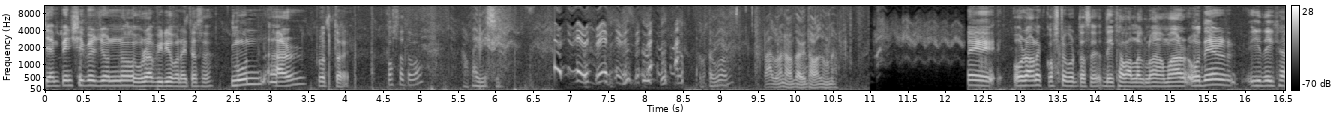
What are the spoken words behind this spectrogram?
চ্যাম্পিয়নশিপের জন্য ওরা ভিডিও বানাইতেছে। মুন আর প্রত্যয়। অবস্থা তোমার? আপাই বেশি। তোমার ভালো না ভাই না ওরা অনেক কষ্ট করতেছে, দেখা ভালো লাগল। আমার, ওদের ই দেখা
